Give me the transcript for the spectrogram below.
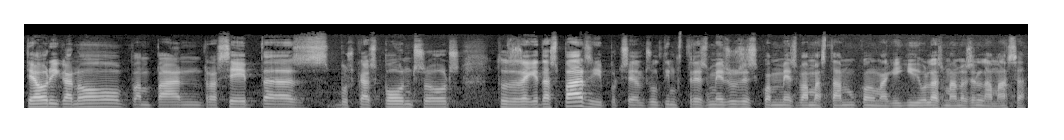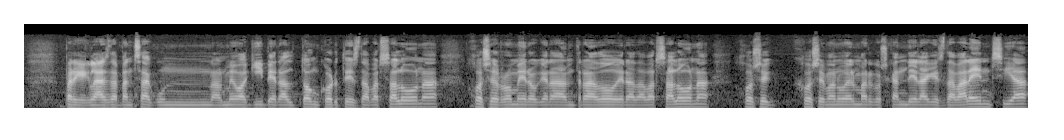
teòrica, no? Pampant receptes, buscar sponsors, totes aquestes parts i potser els últims tres mesos és quan més vam estar, amb, com aquí qui diu, les manos en la massa. Perquè clar, has de pensar que un, el meu equip era el Tom Cortés de Barcelona, José Romero, que era l'entrenador, era de Barcelona, José, José Manuel Marcos Candela, que és de València,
